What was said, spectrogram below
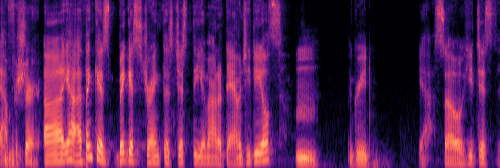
Yeah, for sure. Uh, yeah, I think his biggest strength is just the amount of damage he deals. Mm, agreed. Yeah, so he just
